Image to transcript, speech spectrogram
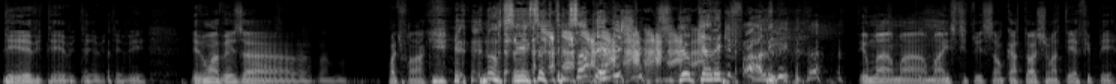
Teve, teve, teve, teve. Teve uma vez a. Pode falar aqui? Não sei, você tem que saber, bicho. Eu quero é que fale. Tem uma, uma, uma instituição católica chamada TFP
